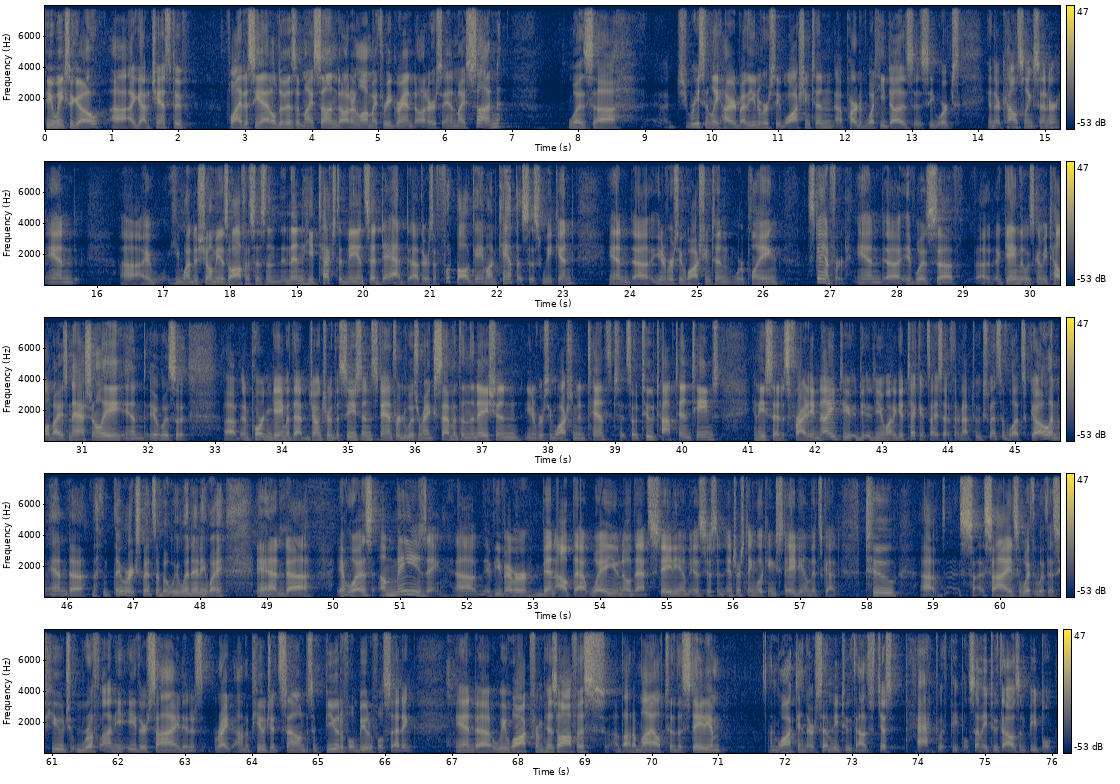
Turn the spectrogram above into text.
few weeks ago, uh, I got a chance to fly to Seattle to visit my son, daughter in law, my three granddaughters. And my son was uh, recently hired by the University of Washington. Uh, part of what he does is he works in their counseling center. And uh, I, he wanted to show me his offices. And, and, then he texted me and said, Dad, uh, there's a football game on campus this weekend. And uh, University of Washington were playing Stanford. And uh, it was a, game that was going to be televised nationally, and it was a, an important game at that juncture of the season. Stanford was ranked seventh in the nation, University of Washington 10th, so two top 10 teams. And he said, It's Friday night. Do you, do you want to get tickets? I said, If they're not too expensive, let's go. And, and uh, they were expensive, but we went anyway. And uh, it was amazing. Uh, if you've ever been out that way, you know that stadium is just an interesting looking stadium. It's got two uh, sides with, with this huge roof on either side, and it's right on the Puget Sound. It's a beautiful, beautiful setting. And uh, we walked from his office about a mile to the stadium and walked in there, 72,000, just packed with people, 72,000 people.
